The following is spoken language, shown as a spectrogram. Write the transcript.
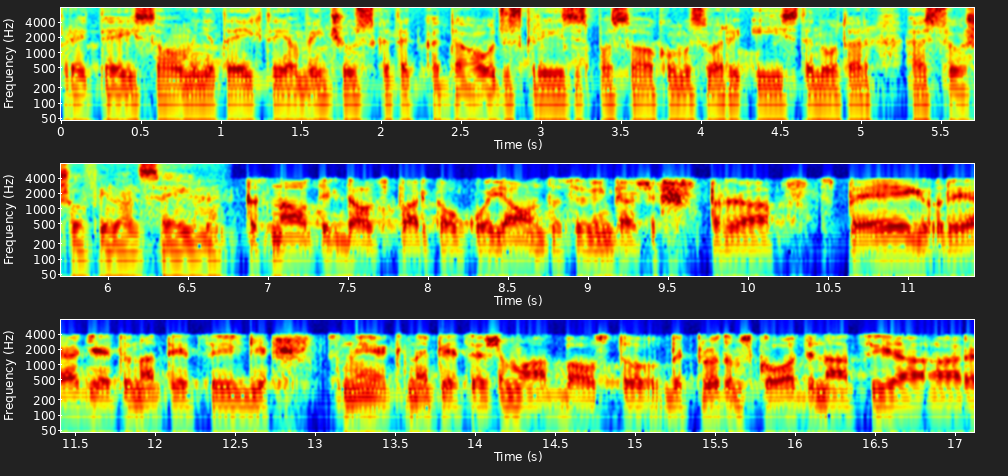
Pretēji Salmiņa teiktajam viņš uzskata, ka daudzus krīzes pasākumus var īstenot ar esošo finansējumu. Tas nav tik daudz par kaut ko jaunu, tas ir vienkārši par uh, spēju reaģēt un attiecīgi sniegt nepieciešamo atbalstu, bet, protams, koordinācijā ar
